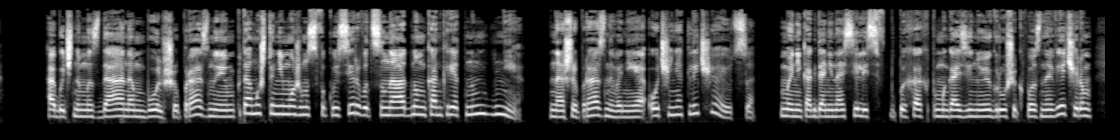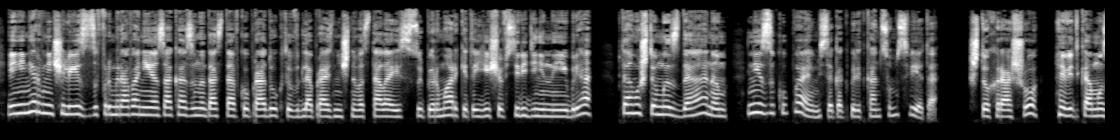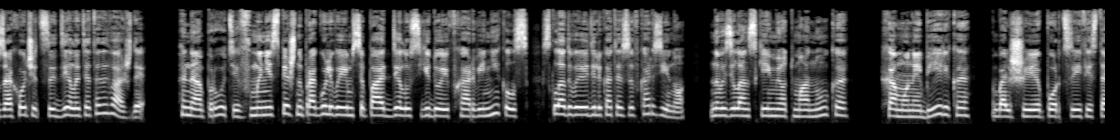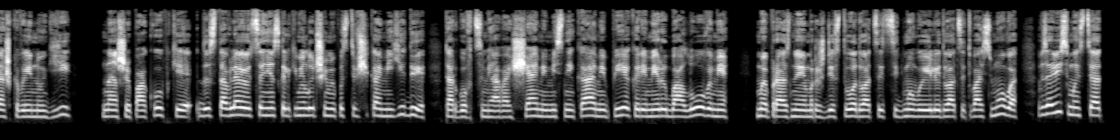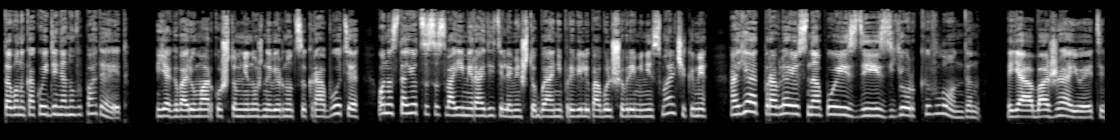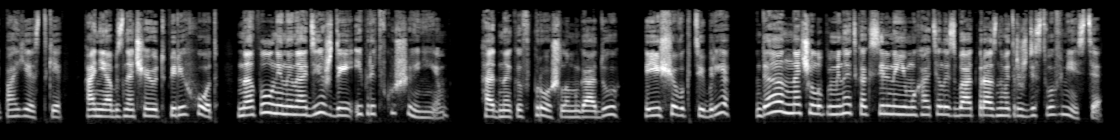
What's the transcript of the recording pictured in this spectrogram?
Обычно мы с Дааном больше празднуем, потому что не можем сфокусироваться на одном конкретном дне. Наши празднования очень отличаются. Мы никогда не носились в попыхах по магазину игрушек поздно вечером и не нервничали из-за формирования заказа на доставку продуктов для праздничного стола из супермаркета еще в середине ноября, потому что мы с Дааном не закупаемся, как перед концом света. Что хорошо, ведь кому захочется делать это дважды. Напротив, мы неспешно прогуливаемся по отделу с едой в Харви Николс, складывая деликатесы в корзину. Новозеландский мед манука, хамон берика, большие порции фисташковой нуги. Наши покупки доставляются несколькими лучшими поставщиками еды, торговцами овощами, мясниками, пекарями, рыболовами. Мы празднуем Рождество 27 или 28 в зависимости от того, на какой день оно выпадает. Я говорю Марку, что мне нужно вернуться к работе, он остается со своими родителями, чтобы они провели побольше времени с мальчиками, а я отправляюсь на поезде из Йорка в Лондон. Я обожаю эти поездки. Они обозначают переход, наполнены надеждой и предвкушением. Однако в прошлом году, еще в октябре, Дан начал упоминать, как сильно ему хотелось бы отпраздновать Рождество вместе.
